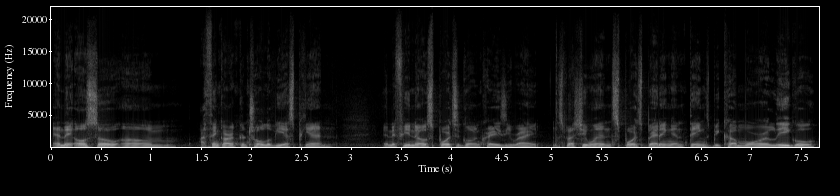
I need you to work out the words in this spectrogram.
and they also, um, I think, are in control of ESPN. And if you know, sports are going crazy, right? Especially when sports betting and things become more illegal,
